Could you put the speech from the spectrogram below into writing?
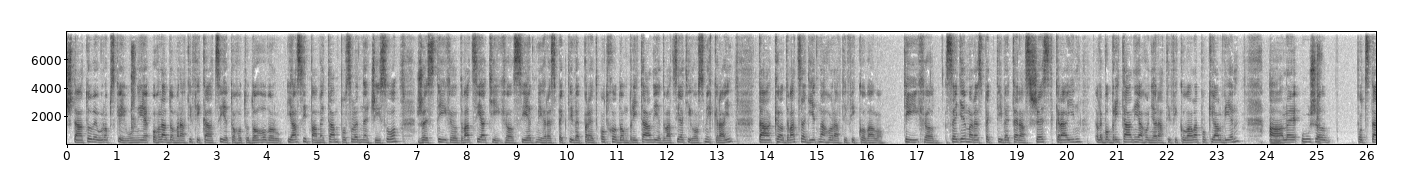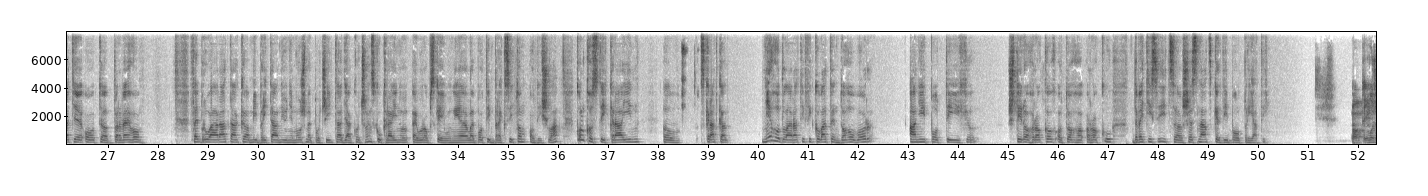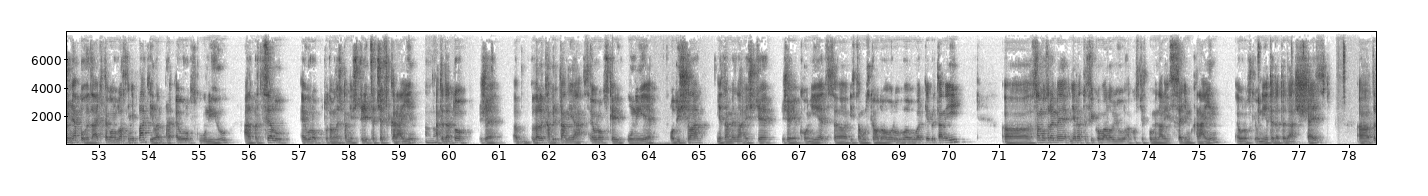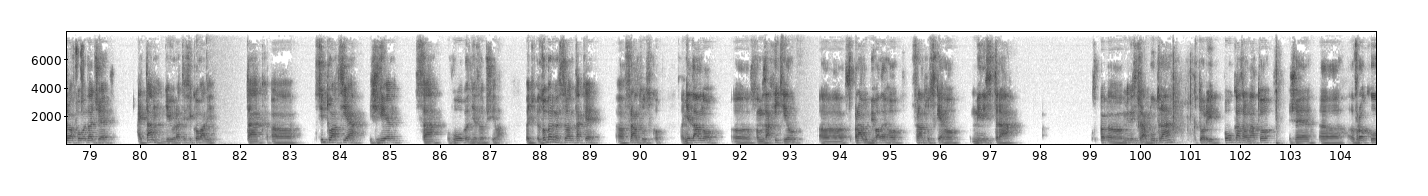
štátov Európskej únie ohľadom ratifikácie tohoto dohovoru. Ja si pamätám posledné číslo, že z tých 27, respektíve pred odchodom Británie 28 krajín, tak 21 ho ratifikovalo. tých 7, respektíve teraz 6 krajín, lebo Británia ho neratifikovala, pokiaľ viem, ale už v podstate od 1 februára, tak my Britániu nemôžeme počítať ako členskú krajinu Európskej únie, lebo tým Brexitom odišla. Koľko z tých krajín zkrátka nehodla ratifikovať ten dohovor ani po tých štyroch rokoch od toho roku 2016, kedy bol prijatý? No, keď môžem ja povedať, tak on vlastne neplatí len pre Európsku úniu, ale pre celú Európu. To znamená, že tam je 46 krajín. Ano. A teda to, že e, Veľká Británia z Európskej únie odišla, neznamená ešte, že je koniec uh, istambulského dohovoru vo, vo Veľkej Británii. Uh, samozrejme, neratifikovalo ju, ako ste spomínali, 7 krajín Európskej únie, teda, teda 6. Uh, treba povedať, že aj tam, kde ju ratifikovali, tak situácia žien sa vôbec nezlepšila. Veď zoberme si len také uh, Francúzsko. Nedávno uh, som zachytil uh, správu bývalého francúzského ministra, uh, ministra vnútra, ktorý poukázal na to, že uh, v roku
